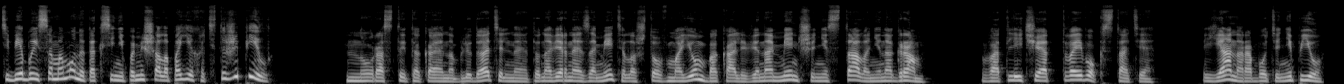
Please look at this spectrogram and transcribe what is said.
Тебе бы и самому на такси не помешало поехать, ты же пил». «Ну, раз ты такая наблюдательная, то, наверное, заметила, что в моем бокале вина меньше не стало ни на грамм. В отличие от твоего, кстати. Я на работе не пью».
